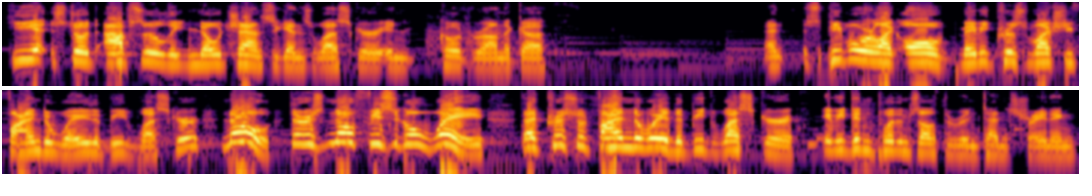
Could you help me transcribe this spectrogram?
He stood absolutely no chance against Wesker in Code Veronica. And people were like, oh, maybe Chris will actually find a way to beat Wesker. No! There is no physical way that Chris would find a way to beat Wesker if he didn't put himself through intense training.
